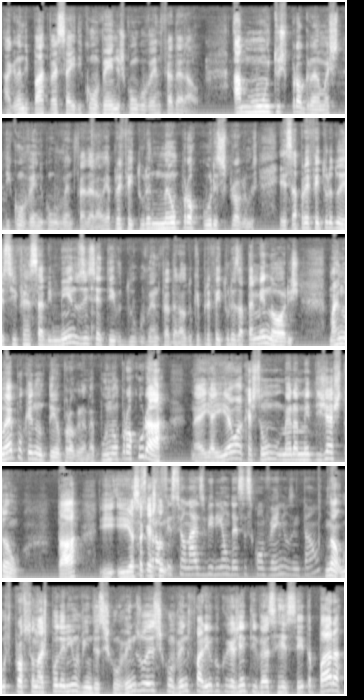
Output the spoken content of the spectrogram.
A grande parte vai sair de convênios com o governo federal há muitos programas de convênio com o governo federal e a prefeitura não procura esses programas. Essa, a prefeitura do Recife recebe menos incentivo do governo federal do que prefeituras até menores. Mas não é porque não tem o programa, é por não procurar. Né? E aí é uma questão meramente de gestão. Tá? E, e essa os questão... profissionais viriam desses convênios, então? Não, os profissionais poderiam vir desses convênios ou esses convênios fariam com que a gente tivesse receita para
